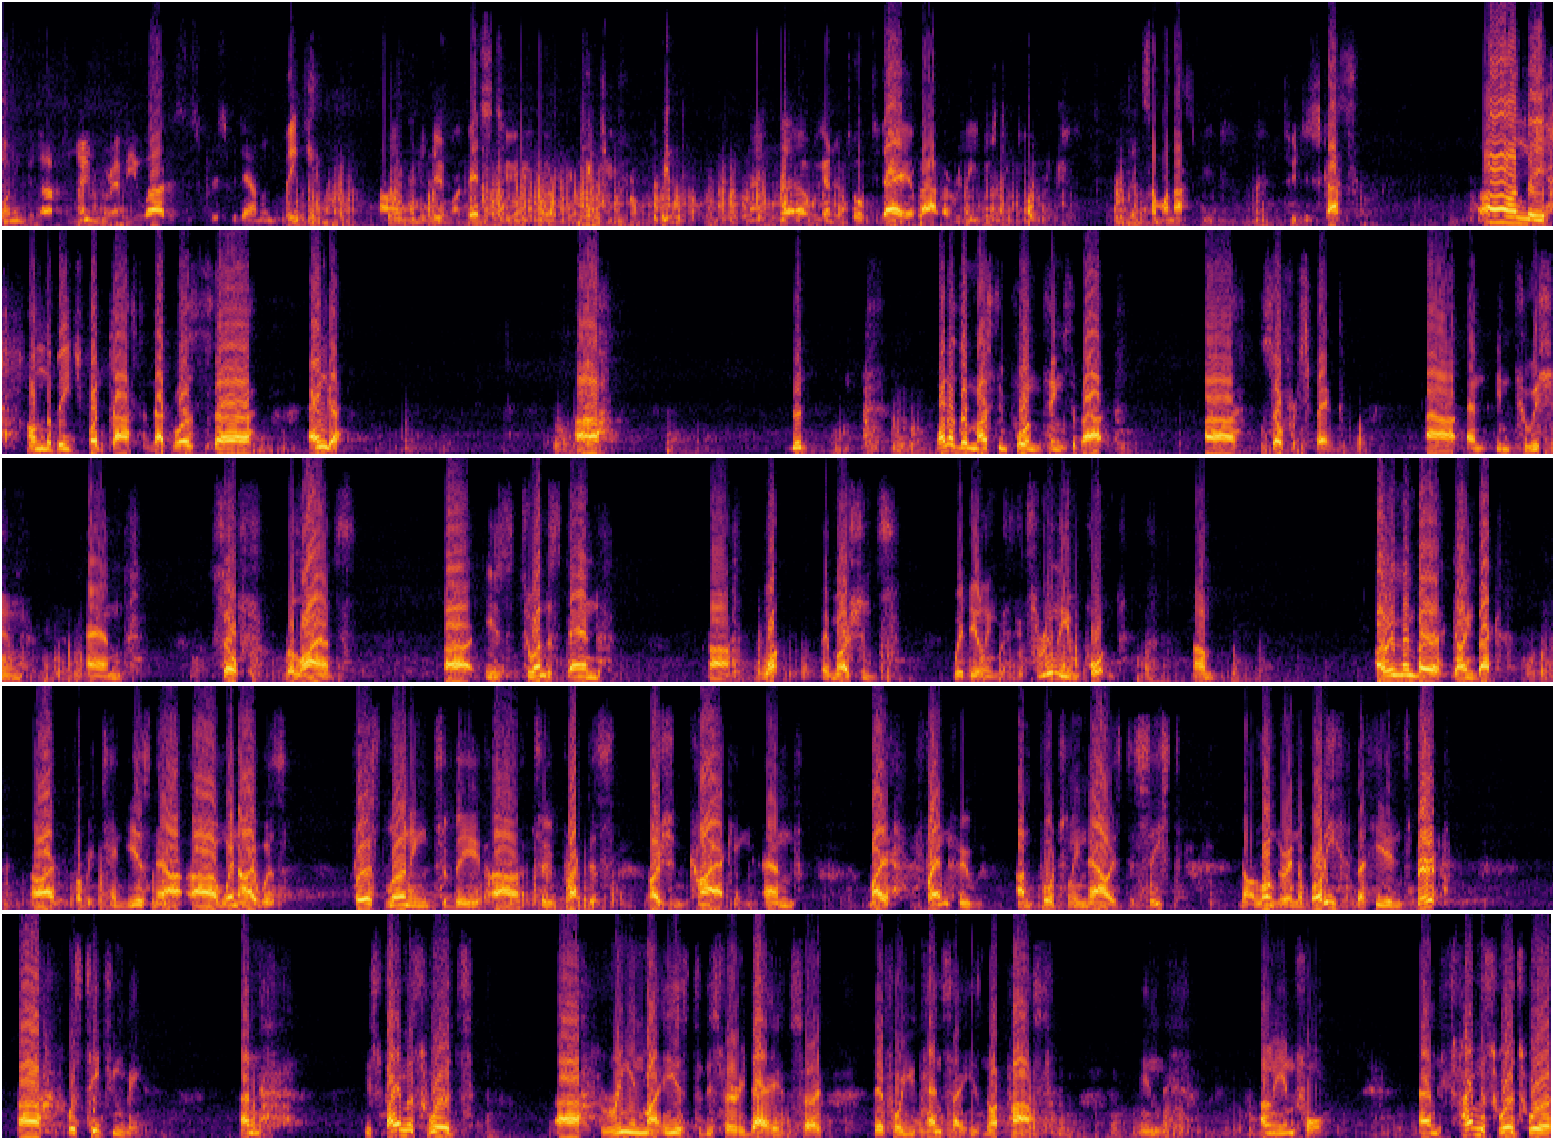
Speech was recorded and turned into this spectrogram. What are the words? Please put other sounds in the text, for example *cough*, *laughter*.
morning, good afternoon, wherever you are. This is Chris. We're down on the beach. I'm going to do my best to protect you from the wind, and uh, we're going to talk today about a really interesting topic that someone asked me to discuss on the on the beach podcast, and that was uh, anger. Uh, the, one of the most important things about uh, self-respect uh, and intuition and self-reliance uh, is to understand uh, what emotions we're dealing with. It's really important. Um, I remember going back uh, probably 10 years now uh, when I was first learning to be uh, to practice ocean kayaking and my friend who unfortunately now is deceased not longer in a body, but here in spirit, uh, was teaching me. And his famous words uh, ring in my ears to this very day. So, therefore, you can say he's not past, in only in form. And his famous words were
